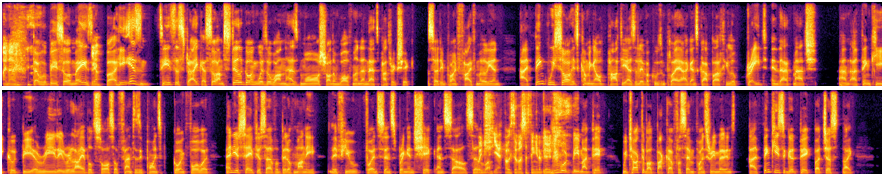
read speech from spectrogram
I know. that would be so amazing. Yeah. But he isn't. He's a striker. So I'm still going with the one has more shot involvement, and that's Patrick Schick. 13.5 million. I think we saw his coming out party as a Leverkusen player against Gladbach. He looked great in that match. And I think he could be a really reliable source of fantasy points going forward. And you save yourself a bit of money if you, for instance, bring in Schick and sell Silva. Which, yeah, both of us are thinking of doing. He would be my pick. We talked about Bakker for 7.3 million. I think he's a good pick, but just like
